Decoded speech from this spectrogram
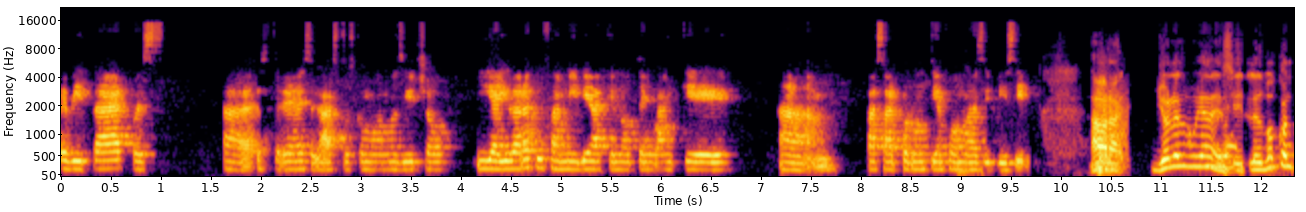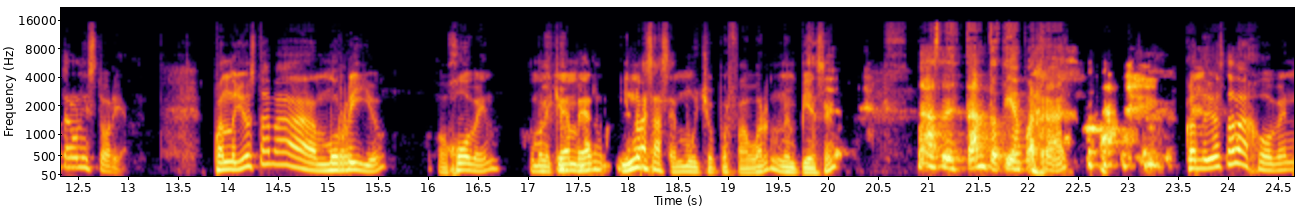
evitar pues uh, estrés, gastos, como hemos dicho, y ayudar a tu familia a que no tengan que pasar por un tiempo más difícil. Ahora, yo les voy a decir, les voy a contar una historia. Cuando yo estaba morrillo o joven, como le quieran ver, y no es hace mucho, por favor, no empiecen. Hace tanto tiempo atrás. Cuando yo estaba joven,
